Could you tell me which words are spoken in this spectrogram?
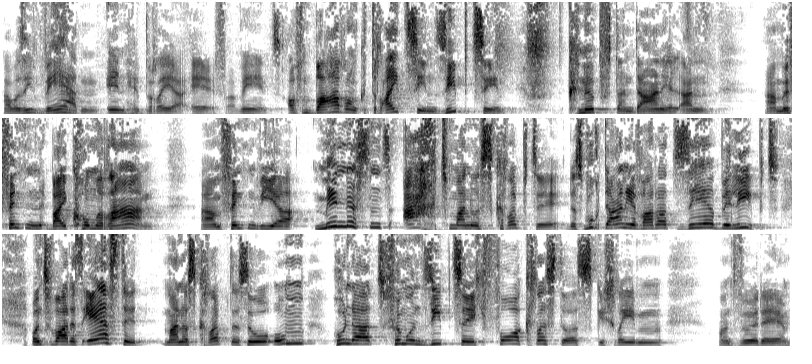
Aber sie werden in Hebräer 11 erwähnt. Offenbarung 13, 17 knüpft an Daniel an. Wir finden bei Qumran ähm, finden wir mindestens acht Manuskripte. Das Buch Daniel war dort sehr beliebt. Und zwar das erste Manuskript, das so um 175 vor Christus geschrieben und würde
